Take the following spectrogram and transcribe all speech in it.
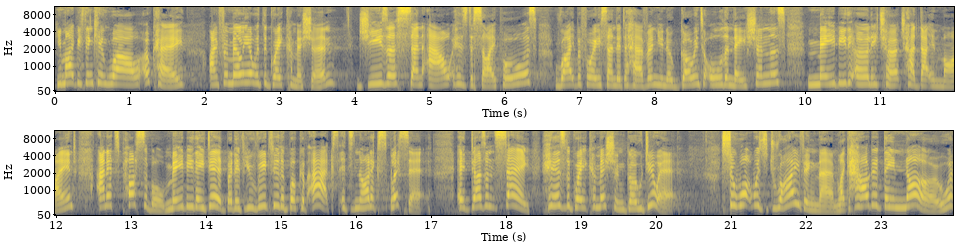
You might be thinking, well, okay, I'm familiar with the Great Commission. Jesus sent out his disciples right before he ascended to heaven, you know, go into all the nations. Maybe the early church had that in mind, and it's possible. Maybe they did, but if you read through the book of Acts, it's not explicit. It doesn't say, here's the Great Commission, go do it. So, what was driving them? Like, how did they know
